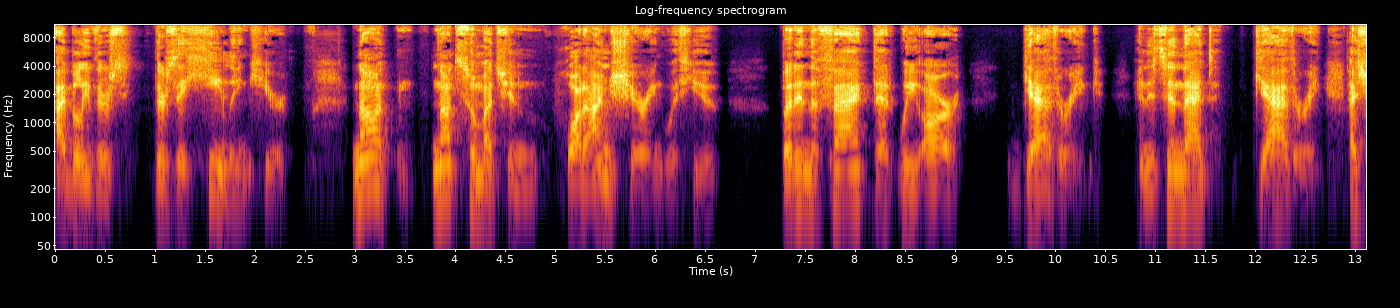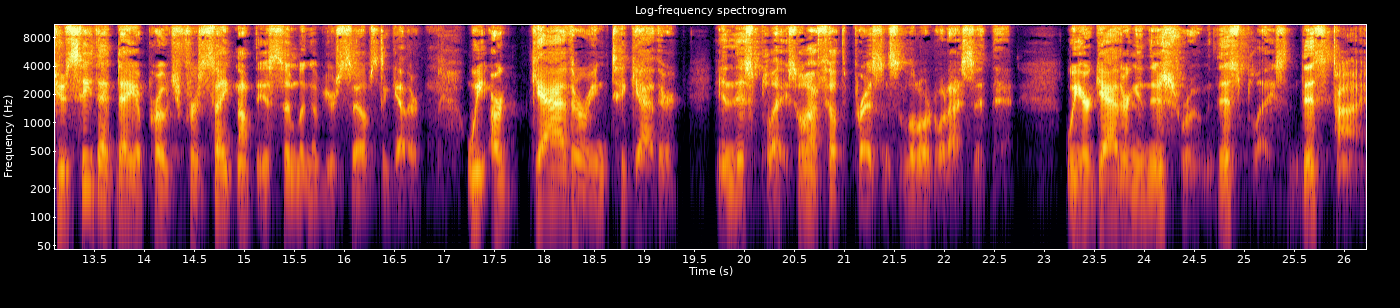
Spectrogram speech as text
I believe there's there's a healing here. Not not so much in what I'm sharing with you, but in the fact that we are gathering. And it's in that gathering. As you see that day approach, forsake not the assembling of yourselves together. We are gathering together in this place. Oh, I felt the presence of the Lord when I said that. We are gathering in this room, this place, this time,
